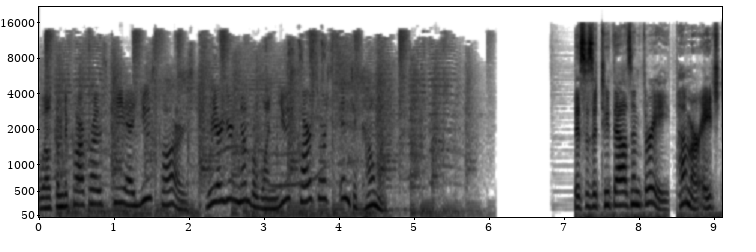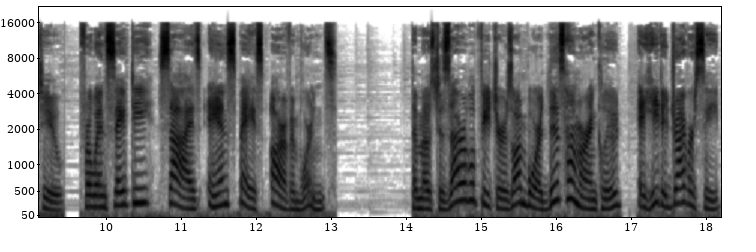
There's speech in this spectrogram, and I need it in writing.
Welcome to CarPros Kia Used Cars. We are your number one used car source in Tacoma. This is a 2003 Hummer H2 for when safety, size, and space are of importance. The most desirable features on board this Hummer include a heated driver's seat,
